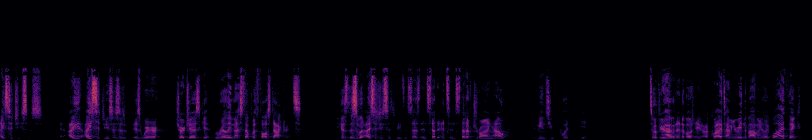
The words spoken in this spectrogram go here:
eisegesis. And eisegesis is, is where churches get really messed up with false doctrines. Because this is what eisegesis means. It says instead, it's instead of drawing out, it means you put in. So if you're having a devotion, a quiet time, and you're reading the Bible, and you're like, "Well, I think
